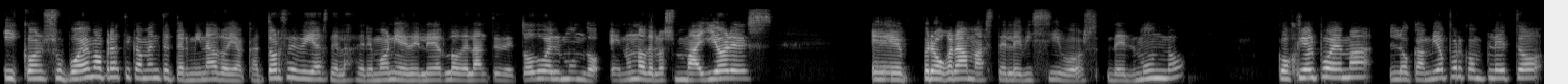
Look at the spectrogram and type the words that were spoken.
Y con su poema prácticamente terminado y a 14 días de la ceremonia y de leerlo delante de todo el mundo en uno de los mayores eh, programas televisivos del mundo, cogió el poema, lo cambió por completo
